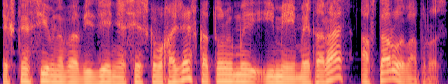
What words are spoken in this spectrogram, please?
экстенсивного ведения сельского хозяйства, который мы имеем. Это раз. А второй вопрос.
